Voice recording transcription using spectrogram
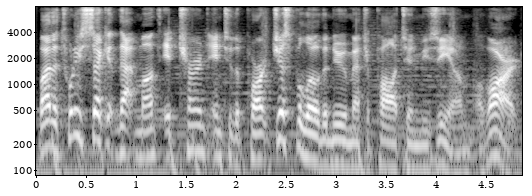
By the 22nd that month, it turned into the park just below the new Metropolitan Museum of Art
